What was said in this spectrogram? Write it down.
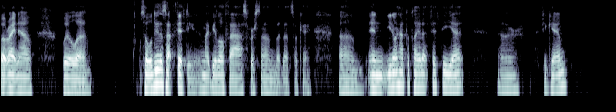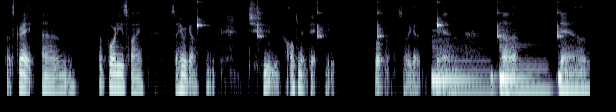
But right now, we'll uh, so we'll do this at 50. It might be a little fast for some, but that's okay. Um, and you don't have to play it at 50 yet, or if you can, that's great. Um, but 40 is fine. So here we go. One, two, alternate pick, three, four. So we got down, up, down,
